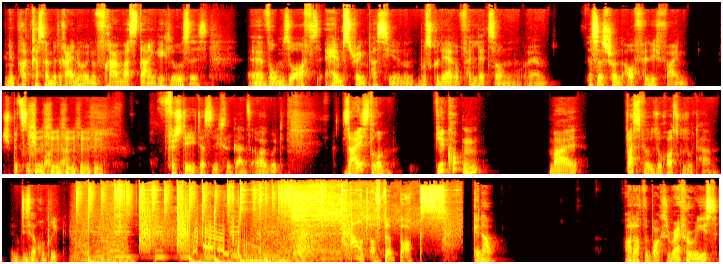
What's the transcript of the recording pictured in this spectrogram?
in den Podcast mal mit reinholen und fragen, was da eigentlich los ist. Äh, warum so oft Hamstring passieren und muskuläre Verletzungen. Ähm, das ist schon auffällig für einen Spitzensportler. Verstehe ich das nicht so ganz, aber gut. Sei es drum. Wir gucken mal, was wir so rausgesucht haben in dieser Rubrik. Out of the Box. Genau. Out of the Box Referees,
